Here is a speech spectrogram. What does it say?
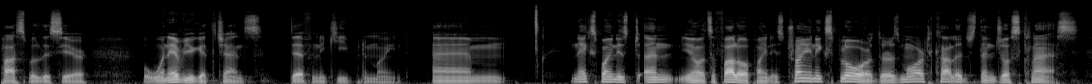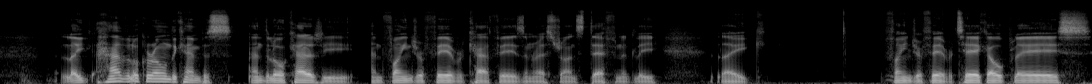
possible this year, but whenever you get the chance, definitely keep it in mind. Um, next point is, and you know, it's a follow up point, is try and explore. There's more to college than just class. Like, have a look around the campus and the locality and find your favorite cafes and restaurants. Definitely, like, find your favorite takeout place,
